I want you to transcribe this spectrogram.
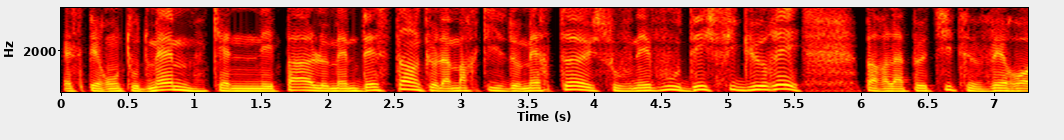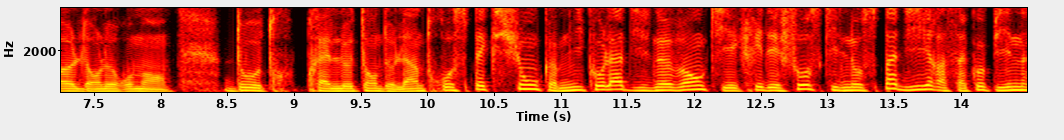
Espérons tout de même qu'elle n'ait pas le même destin que la marque de Merteuil, souvenez-vous, défigurée par la petite Vérole dans le roman. D'autres prennent le temps de l'introspection, comme Nicolas, 19 ans, qui écrit des choses qu'il n'ose pas dire à sa copine.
